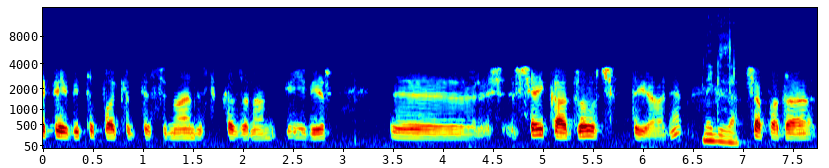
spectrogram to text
epey bir tıp fakültesi mühendislik kazanan iyi bir e, şey kadro çıktı yani. Ne güzel. Çapa'da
